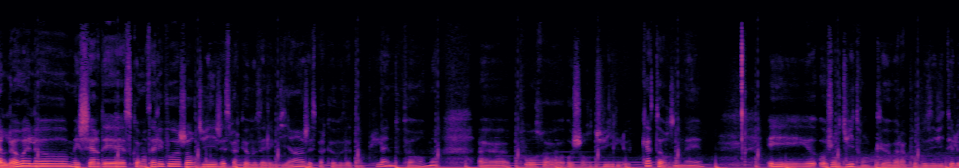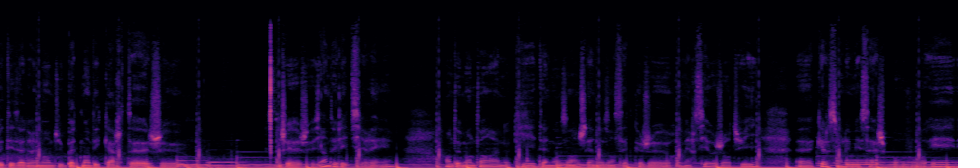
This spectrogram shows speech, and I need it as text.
Hello, hello, mes chers DS, comment allez-vous aujourd'hui? J'espère que vous allez bien, j'espère que vous êtes en pleine forme euh, pour euh, aujourd'hui le 14 mai. Et aujourd'hui, donc euh, voilà, pour vous éviter le désagrément du battement des cartes, je, je, je, viens de les tirer en demandant à nos guides, à nos anges et à nos ancêtres que je remercie aujourd'hui quels sont les messages pour vous. Et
